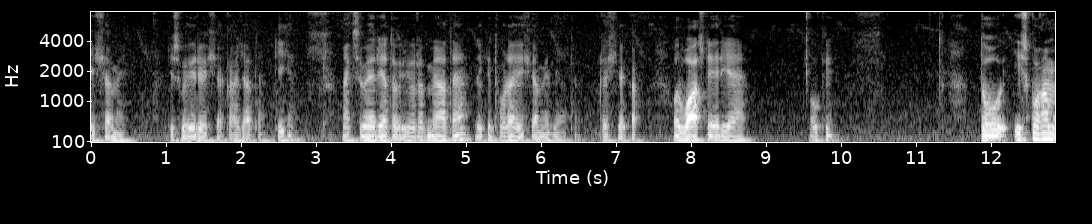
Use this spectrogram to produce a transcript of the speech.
एशिया में, जिसको एशिया कहा जाता है, ठीक है? मैक्सिमम एरिया तो यूरोप में आता है, लेकिन थोड़ा एशिया में भी आता है, रशिया का, और वास्ट एरिया है, ओके? तो इसको हम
